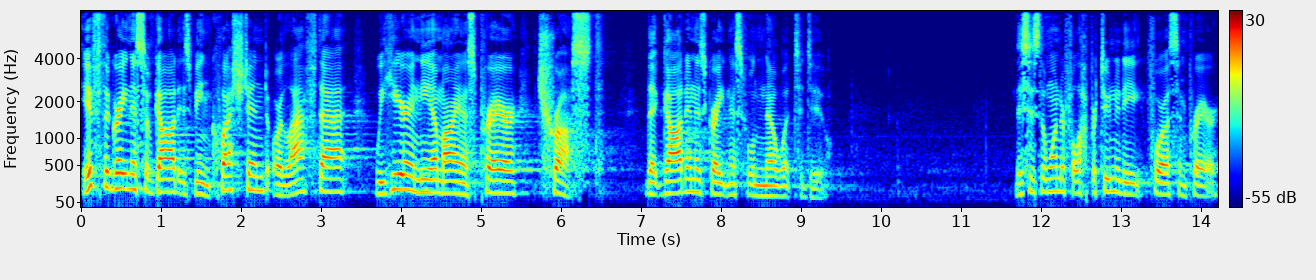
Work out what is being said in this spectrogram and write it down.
If the greatness of God is being questioned or laughed at, we hear in Nehemiah's prayer trust that God in his greatness will know what to do. This is the wonderful opportunity for us in prayer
